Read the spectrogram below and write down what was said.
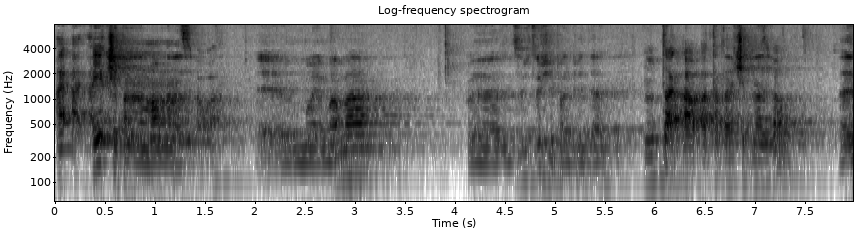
A, a, a jak się pana mama nazywała? Y, moja mama... Y, co, co się pan pyta? No tak, a, a tata jak się pan nazywał? Ale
